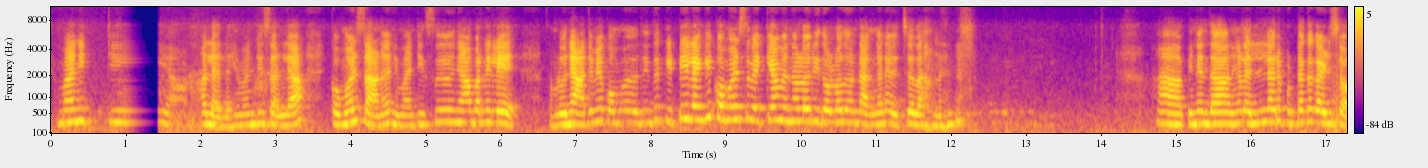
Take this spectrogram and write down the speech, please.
ഹ്യൂമാനിറ്റി ആണോ? അല്ല അല്ല ഹ്യൂമാനിറ്റീസ് അല്ല. കൊമേഴ്സ് ആണ്. ഹ്യൂമാനിറ്റീസ് ഞാൻ പറഞ്ഞില്ലേ നമ്മൾ പിന്നെ ആദ്യമേ ഇത് കിട്ടിയില്ലെങ്കിൽ കൊമേഴ്സ് വെക്കാം എന്നുള്ള ഒരു ഇതുള്ളത് കൊണ്ട് അങ്ങനെ വെച്ചതാണ്. ആ പിന്നെന്താ? നിങ്ങൾ എല്ലാരും ഫുഡൊക്കെ കഴിച്ചോ?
